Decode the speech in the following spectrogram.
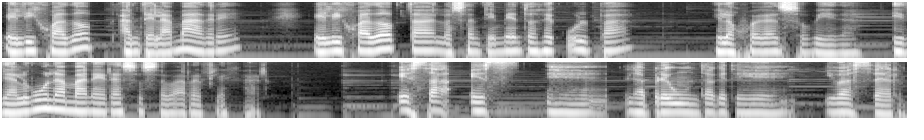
el hijo adopta ante la madre, el hijo adopta los sentimientos de culpa y lo juega en su vida. Y de alguna manera eso se va a reflejar. Esa es eh, la pregunta que te iba a hacer.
